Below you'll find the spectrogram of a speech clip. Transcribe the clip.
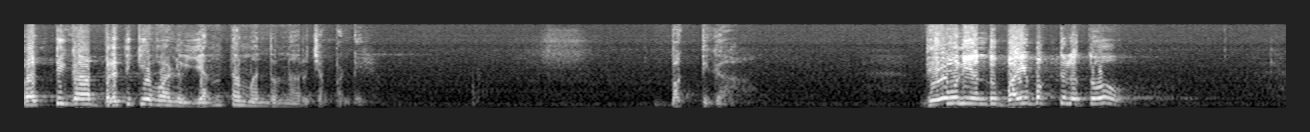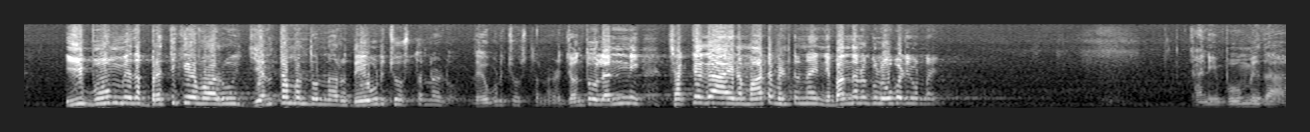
భక్తిగా బ్రతికే వాళ్ళు ఎంతమంది ఉన్నారు చెప్పండి. భక్తిగా. దేవుని యందు భయభక్తులతో ఈ భూమి మీద బ్రతికేవారు ఎంతమంది ఉన్నారు? దేవుడు చూస్తున్నాడు దేవుడు చూస్తున్నాడు. జంతువులన్నీ చక్కగా ఆయన మాట వింటున్నాయి నిబంధనకు లోబడి ఉన్నాయి. కానీ భూమి మీద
